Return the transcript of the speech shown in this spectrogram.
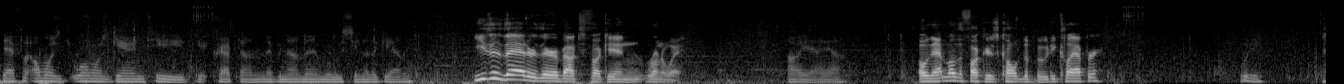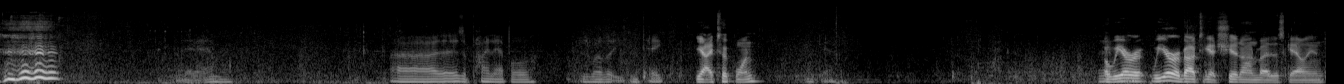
Definitely, almost, almost guaranteed to get crapped on every now and then when we see another galley. Either that or they're about to fucking run away. Oh yeah, yeah. Oh, that motherfucker is called the booty clapper. Woody. That ammo. Uh, there's a pineapple as well that you can take. Yeah, I took one. Okay. Oh, we are we are about to get shit on by this galleon.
